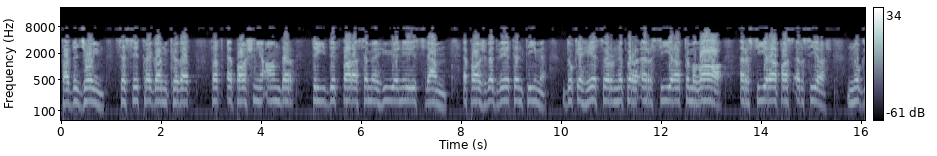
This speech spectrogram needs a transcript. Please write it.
Ta dëgjojmë se si tregon ky vet, thotë e pash një andërr Tri ditë para se me hy në Islam, e pashë vetveten time duke hecur nëpër errësira të mëdha, errësira pas errësirash, nuk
